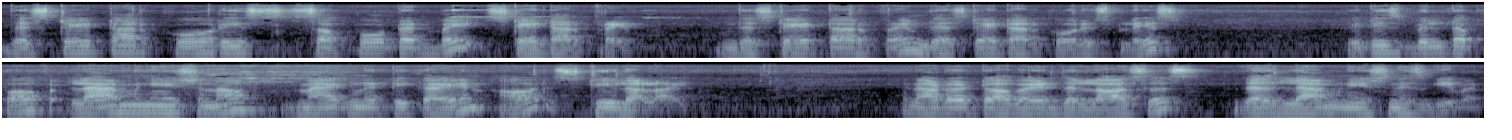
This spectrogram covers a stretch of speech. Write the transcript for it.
The stator core is supported by stator frame. In the stator frame the stator core is placed. It is built up of lamination of magnetic iron or steel alloy. In order to avoid the losses, the lamination is given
